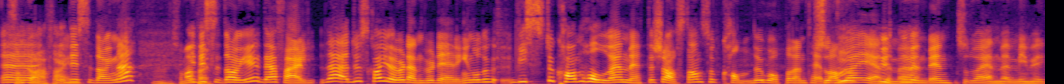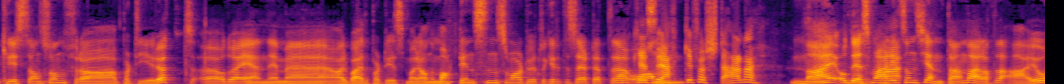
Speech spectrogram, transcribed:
eh, i disse dagene er I disse dager, det er feil. Det er, du skal gjøre den vurderingen. Og du, hvis du kan holde en meters avstand, så kan du gå på den T-banen uten med- munnbind. Så du er enig med Mimir Kristiansson fra partiet Rødt, eh, og du er enig med Arbeiderpartiets Marianne Martinsen, som har vært ute og kritisert dette. Ok, og Så jeg er ikke første her, nei. Nei, og det som er litt sånn kjennetegn, er at det er jo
